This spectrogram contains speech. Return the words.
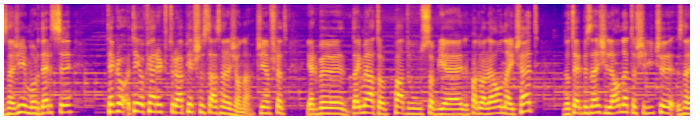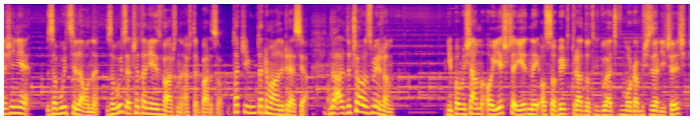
znalezienie mordercy tego, tej ofiary, która pierwsza została znaleziona. Czyli na przykład, jakby, dajmy na to, padł sobie, padła Leona i Chet, no to jakby znaleźli Leonę, to się liczy znalezienie zabójcy Leony. Zabójca Cheta nie jest ważny aż tak bardzo. Taki, taka mała dygresja. No ale do czego zmierzam? I pomyślałem o jeszcze jednej osobie, która do tych duetów mogłaby się zaliczyć,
